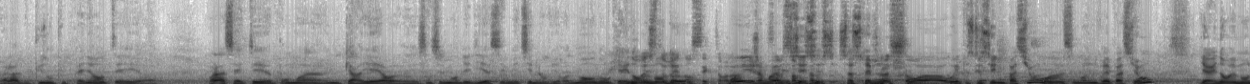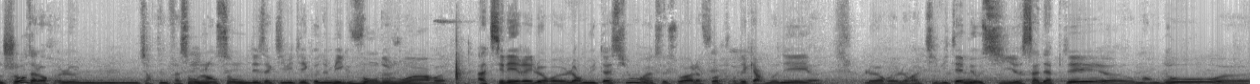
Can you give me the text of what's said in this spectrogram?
voilà, de plus en plus prégnante et euh, voilà, ça a été pour moi une carrière euh, essentiellement dédiée à ces métiers de l'environnement. Donc il y a énormément de dans ce secteur-là. oui, j'aimerais. Ça ça serait mon choix, oui, parce que c'est une passion, hein, c'est une vraie passion. Il y a énormément de choses. Alors, le- d'une certaine façon, l'ensemble des activités économiques vont devoir euh, accélérer leur, leur mutation, hein, que ce soit à la fois pour décarboner euh, leur, leur activité, mais aussi euh, s'adapter euh, au manque d'eau, euh,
